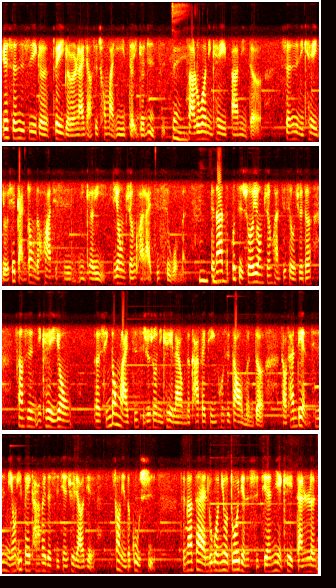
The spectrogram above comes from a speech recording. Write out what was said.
因为生日是一个对一个人来讲是充满意义的一个日子，对。那如果你可以把你的生日，你可以有一些感动的话，其实你可以用捐款来支持我们。嗯，对，那不止说用捐款支持，我觉得像是你可以用呃行动来支持，就是说你可以来我们的咖啡厅，或是到我们的早餐店。其实你用一杯咖啡的时间去了解少年的故事。等到在如果你有多一点的时间，你也可以担任。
